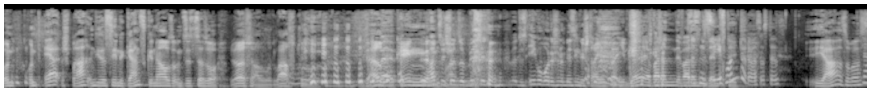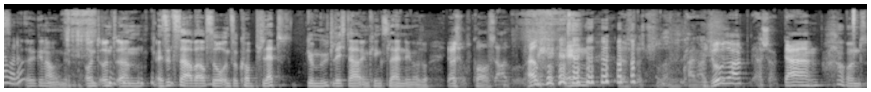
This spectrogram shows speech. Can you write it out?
Und, und er sprach in dieser Szene ganz genauso und sitzt da so, yes, I would love to help the king. Er hat sich schon so ein bisschen, das Ego wurde schon ein bisschen gestreichelt bei ihm, ne? Er war dann, er war dann Ist das ein besänftigt. Seehund oder was ist das? Ja, sowas. Ja, oder? Äh, genau. Und, und ähm, er sitzt da aber auch so und so komplett gemütlich da in King's Landing und so, yes, of course, I will help. Yes, can I do that? Yes, I can. Und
